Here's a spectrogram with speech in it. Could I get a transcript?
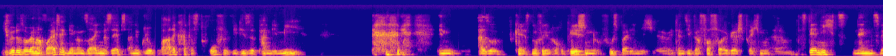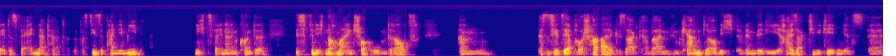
Ich würde sogar noch weitergehen und sagen, dass selbst eine globale Katastrophe wie diese Pandemie, in, also ich kann jetzt nur für den europäischen Fußball, den ich äh, intensiver verfolge, sprechen, ähm, dass der nichts Nennenswertes verändert hat. Also, dass diese Pandemie nichts verändern konnte, ist, finde ich, nochmal ein Schock obendrauf. Ähm, das ist jetzt sehr pauschal gesagt, aber im, im Kern glaube ich, wenn wir die Reiseaktivitäten jetzt äh,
